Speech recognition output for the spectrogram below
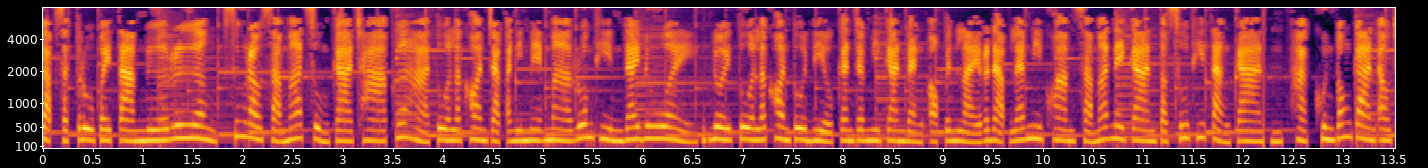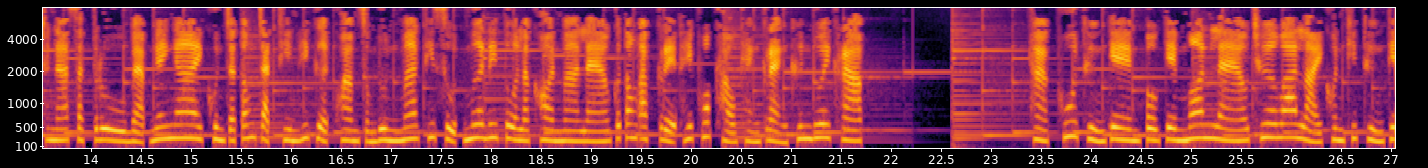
กับศัตรูไปตามเนื้อเรื่อง ซึ่งเราสามารถสุ่มกาชาเพื่อหาตัวละครจากอนิเมะมาร่วมทีมได้ด้วย โดยตัวละครตัวเดียวกันจะมีการแบ่งออกเป็นหลายระดับ และมีความสามารถในการต่อสู้ที่ต่างกัน หากคุณต้องการเอาชนะศัตรูแบบง่ายๆคุณจะต้องจัดทีมให้เกิดความสมดุลมากที่สุดเมื่อได้ตัวละครมาแล้วก็ต้องอัปเกรดให้พวกเขาแข็งแกร่งขึ้นด้วยครับหากพูดถึงเกมโปเกมอนแล้วเชื่อว่าหลายคนคิดถึงเก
